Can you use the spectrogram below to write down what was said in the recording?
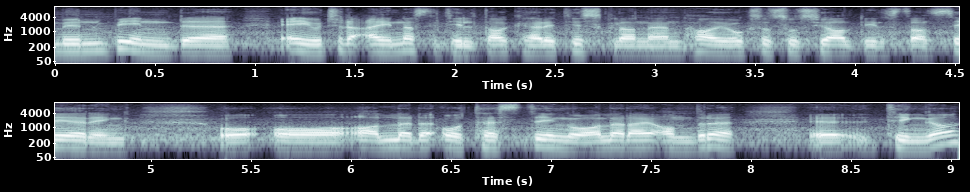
Munnbind er jo ikke det eneste tiltaket her i Tyskland. En har jo også sosial distansering og, og, alle, og testing og alle de andre eh, tinga.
